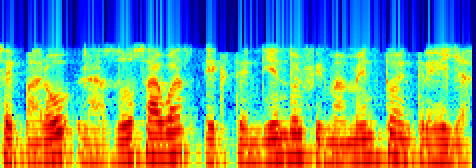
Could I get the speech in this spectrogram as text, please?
separó las dos aguas extendiendo el firmamento entre ellas.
